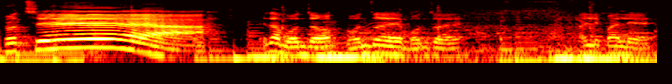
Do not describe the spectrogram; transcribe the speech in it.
그렇지 일단 먼저 먼저 해 먼저 해 빨리 빨리 해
